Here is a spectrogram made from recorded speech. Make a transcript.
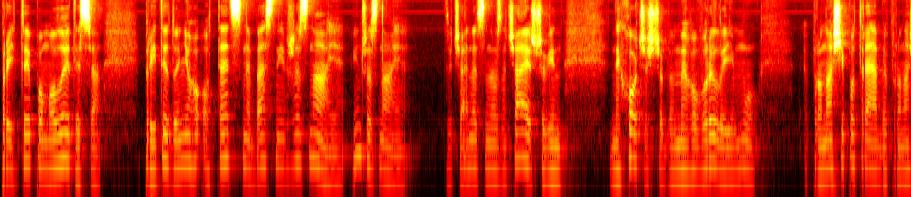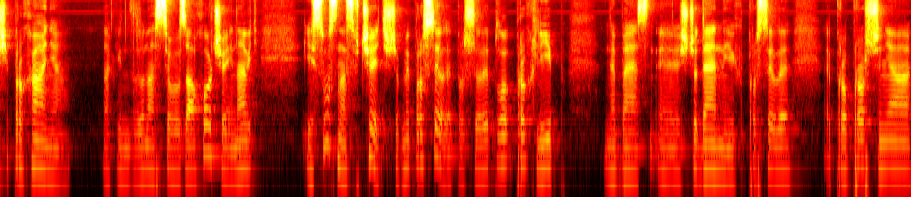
прийти помолитися, прийти до нього Отець Небесний вже знає. Він вже знає. Звичайно, це не означає, що Він не хоче, щоб ми говорили йому про наші потреби, про наші прохання. Так, Він до нас цього заохочує, і навіть Ісус нас вчить, щоб ми просили, просили про хліб небес, е, щоденний, просили е, про прощення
